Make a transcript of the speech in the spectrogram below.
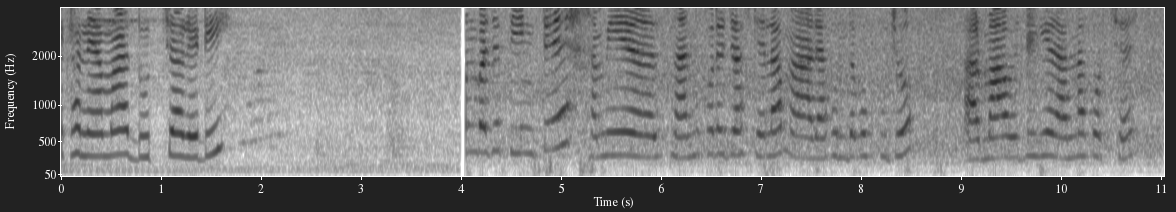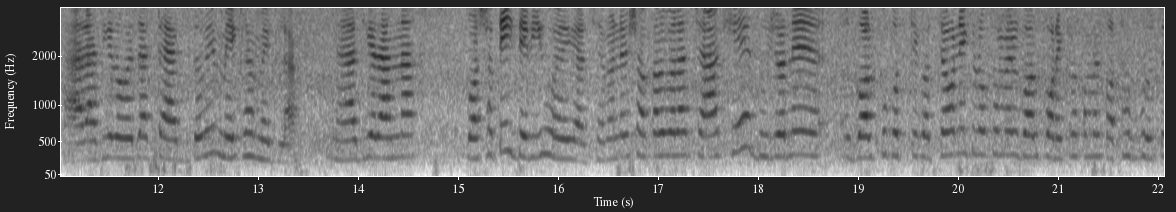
এখানে আমার দুধ চা রেডি বাজে তিনটে, আমি স্নান করে জাস্ট এলাম আর এখন দেবো পুজো। আর মা ওইদিকে রান্না করছে। আর আজকের ওয়েদারটা একদমই মেঘলা মেঘলা। মানে আজকে রান্না বসাতেই দেরি হয়ে গেছে। মানে সকালবেলা চা খেয়ে দুজনে গল্প করতে করতে, অনেক রকমের গল্প, অনেক রকমের কথা বলতে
